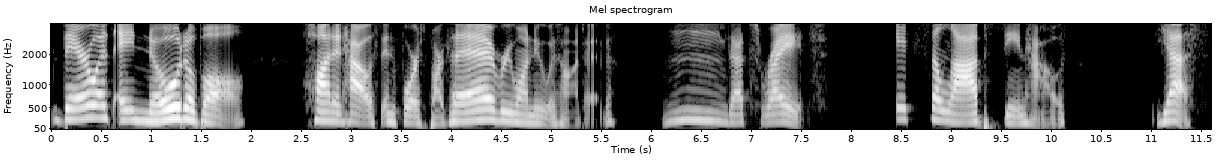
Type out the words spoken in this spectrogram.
there was a notable haunted house in Forest Park that everyone knew was haunted. Mm, that's right. It's the Lobstein house. Yes.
